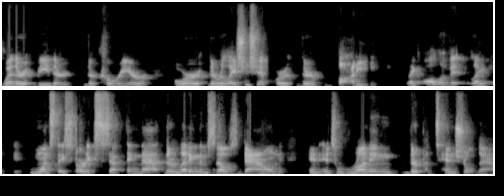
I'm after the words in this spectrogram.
whether it be their their career or their relationship or their body like all of it like once they start accepting that they're letting themselves down and it's running their potential down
